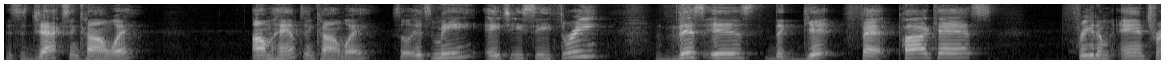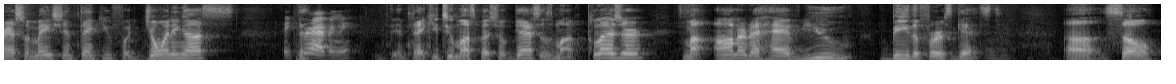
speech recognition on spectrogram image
this is Jaxsyn Conway. I'm Hampton Conway. So it's me, HEC3. This is the Get Fat Podcast, Freedom and Transformation. Thank you for joining us. Thank you for having me. And thank you to my special guest. It was my pleasure. It's my honor to have you be the first guest. Uh, so,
